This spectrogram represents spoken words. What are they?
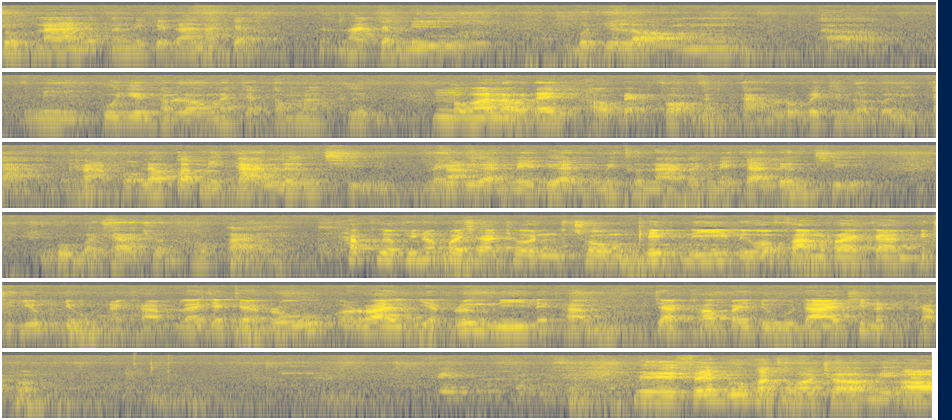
สุดหน้าเนี่ยท่านนี้ก็ได้น่าจะน่าจะมีผู้ที่ร้องเออมีผู้ยื่นคำร้องน่าจะต้องมากขึ้นอืมเพราะว่าเราได้เอาแบบฟอร์มต่างๆ ลงไปที่หน่วยบริการครับผมแล้วก็มีการเริ่มฉีดในครับเดือนในเดือนมิถุนาก็จะมีการเริ่มฉีดกลุ่มประชาชนทั่วไป ถ้าเผื่อพี่น้องประชาชนชมคลิปนี้ หรือว่าฟังรายการวิทยุอยู่นะครับ และอยากจะรู้รายละเอียดเรื่องนี้นะครับ จะเข้าไปดูได้ที่ไหนครับผมมี Facebook ของสวชมีนะอ๋อ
